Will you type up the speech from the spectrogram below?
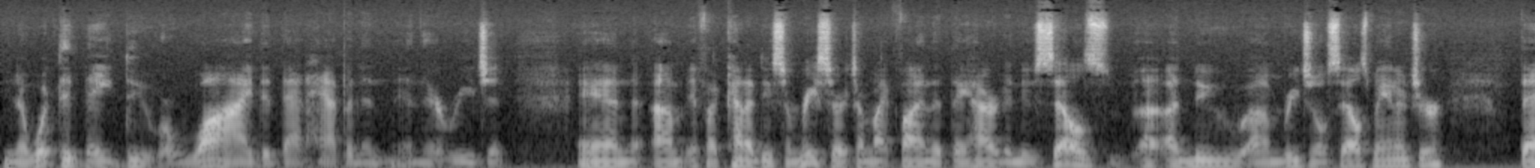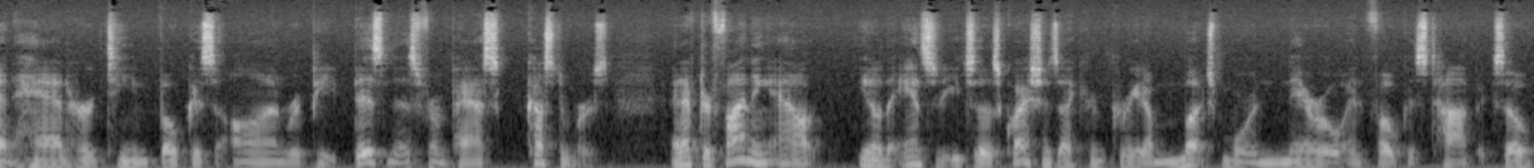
You know, what did they do, or why did that happen in, in their region? And um, if I kind of do some research, I might find that they hired a new sales, uh, a new um, regional sales manager that had her team focus on repeat business from past customers. And after finding out, you know, the answer to each of those questions, I can create a much more narrow and focused topic. So,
